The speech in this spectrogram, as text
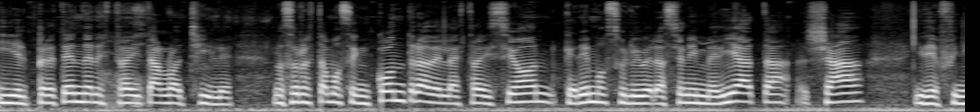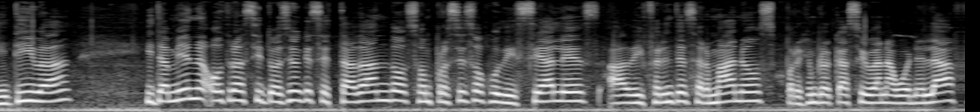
y pretenden extraditarlo a Chile. Nosotros estamos en contra de la extradición, queremos su liberación inmediata, ya y definitiva. Y también otra situación que se está dando son procesos judiciales a diferentes hermanos, por ejemplo el caso de Ivana Buenelaf,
